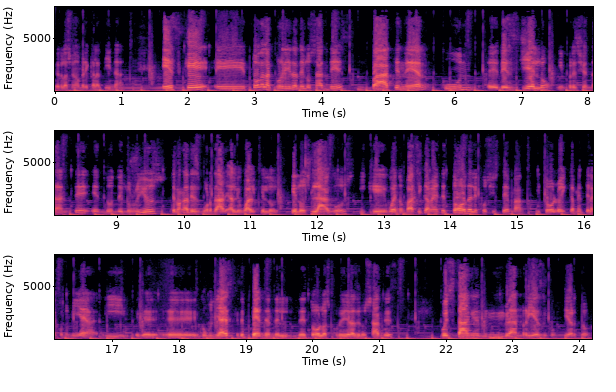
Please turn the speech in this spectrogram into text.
en relación a América Latina, es que toda la cordillera de los Andes va a tener un eh, deshielo impresionante en donde los ríos se van a desbordar al igual que los que los lagos y que bueno básicamente todo el ecosistema y todo lógicamente la economía y eh, eh, comunidades que dependen de todas las cordilleras de los Andes pues están en un gran riesgo, ¿cierto?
